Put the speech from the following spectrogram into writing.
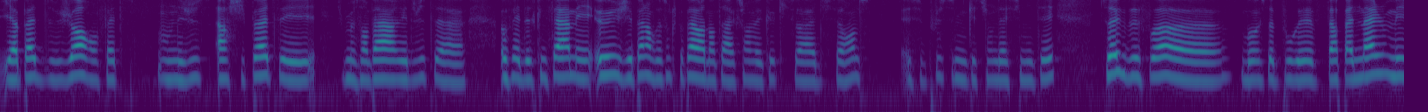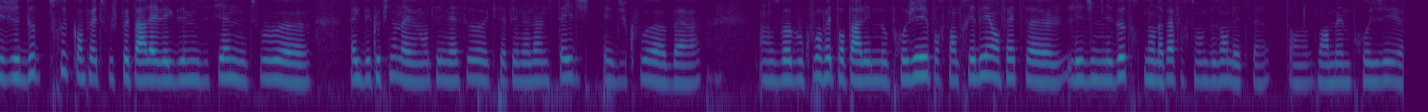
il n'y a pas de genre en fait. On est juste archi potes et je me sens pas réduite euh, au fait d'être une femme. Et eux j'ai pas l'impression que je peux pas avoir d'interaction avec eux qui soit différente c'est plus une question d'affinité. C'est vrai que des fois, euh, bon, ça pourrait faire pas de mal, mais j'ai d'autres trucs en fait où je peux parler avec des musiciennes et tout. Euh, avec des copines, on avait monté une asso euh, qui s'appelait Nana Stage, et du coup, bah, on se voit beaucoup en fait pour parler de nos projets, pour s'entraider en fait les unes les autres, mais on n'a pas forcément besoin d'être dans un même projet.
